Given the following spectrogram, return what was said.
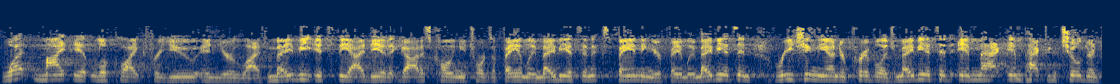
What might it look like for you in your life? Maybe it's the idea that God is calling you towards a family. Maybe it's in expanding your family. Maybe it's in reaching the underprivileged. Maybe it's in impact, impacting children.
